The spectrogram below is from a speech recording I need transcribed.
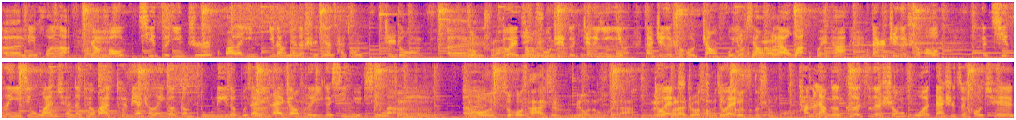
呃离婚了，然后妻子一直花了一一两年的时间才从这种呃走出来，对，走出这个这个阴影，但这个时候丈夫又想回来挽回她，但是这个时候。呃，妻子已经完全的退化、蜕变成了一个更独立的、不再依赖丈夫的一个新女性了。对对。然后最后他还是没有能回来，没有回来之后，他们就各自的生活。他们两个各自的生活，但是最后却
